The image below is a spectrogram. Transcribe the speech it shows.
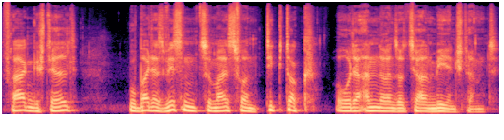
Fragen gestellt, wobei das Wissen zumeist von TikTok oder anderen sozialen Medien stammt.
